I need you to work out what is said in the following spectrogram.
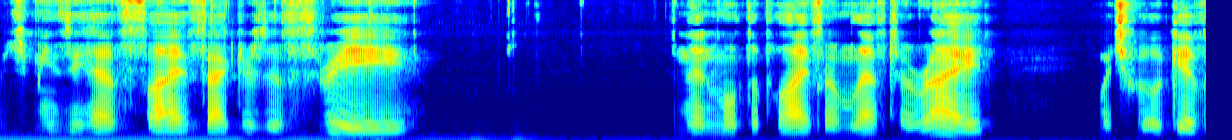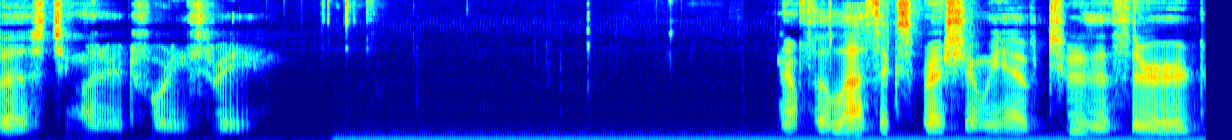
which means we have 5 factors of 3, and then multiply from left to right, which will give us 243. Now for the last expression, we have 2 to the 3rd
